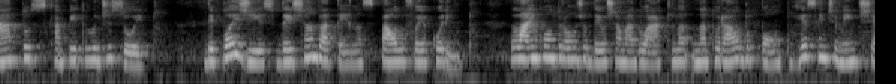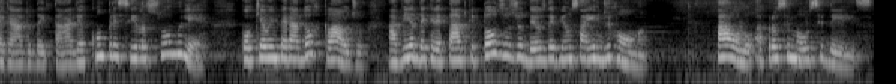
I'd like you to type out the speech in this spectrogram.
Atos, capítulo 18. Depois disso, deixando Atenas, Paulo foi a Corinto. Lá encontrou um judeu chamado Áquila, natural do Ponto, recentemente chegado da Itália, com Priscila, sua mulher, porque o imperador Cláudio havia decretado que todos os judeus deviam sair de Roma. Paulo aproximou-se deles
